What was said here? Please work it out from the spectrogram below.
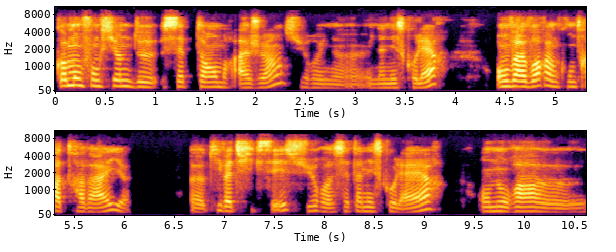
Comme on fonctionne de septembre à juin sur une, année scolaire, on va avoir un contrat de travail euh, qui va être fixé sur euh, cette année scolaire. On aura euh,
